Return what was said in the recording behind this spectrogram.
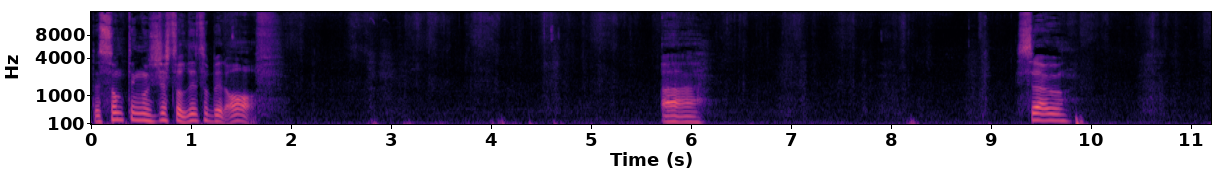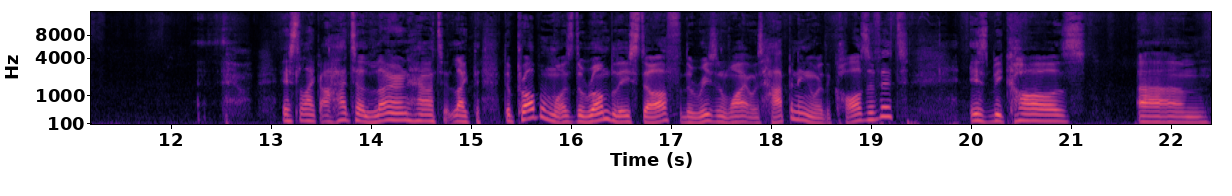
that something was just a little bit off. Uh, so it's like I had to learn how to like the, the problem was the rumbly stuff, the reason why it was happening or the cause of it is because um,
